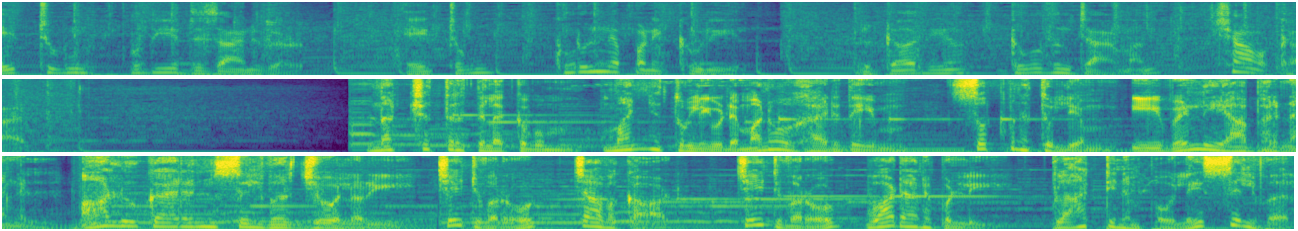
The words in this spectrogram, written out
ഏറ്റവും പുതിയ ഡിസൈനുകൾ ഏറ്റവും കുറഞ്ഞ പണിക്കൂലിയിൽ ബ്രിഗാദിയ ഗോൾഡൻ ഡയമണ്ട് ചാവക്കാട് നക്ഷത്രത്തിലക്കവും മഞ്ഞത്തുള്ളിയുടെ മനോഹാരിതയും സ്വപ്നതുല്യം ഈ വെള്ളി ആഭരണങ്ങൾ. Alukkaran silver jewellery Chettuva road Chavakkad. Chettuva road Vadanappally. Platinum പോലെ സിൽവർ.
